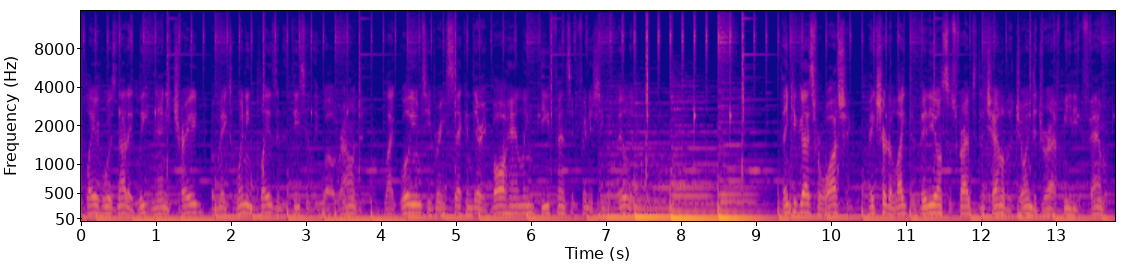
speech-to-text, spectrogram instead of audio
player who is not elite in any trade, but makes winning plays and is decently well rounded. Like Williams, he brings secondary ball handling, defense, and finishing ability. Thank you guys for watching. Make sure to like the video and subscribe to the channel to join the Draft Media family.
